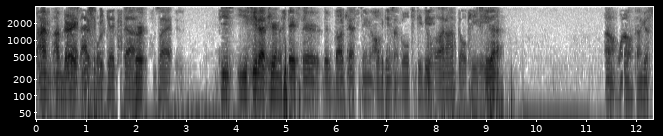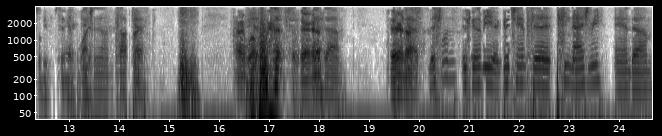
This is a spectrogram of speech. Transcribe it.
I'm I'm very yeah, excited that should for. be good stuff. For- but Do you, you see that here in the states? They're they're broadcasting all the games on Gold TV. well, I don't have GolTV. see that? Oh well, I guess we'll be sitting Yep, computer. watching it on SopCast. All right, well, fair enough. But, um, Fair yeah, enough. this one is going to be a good chance to see Nasri, and um,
